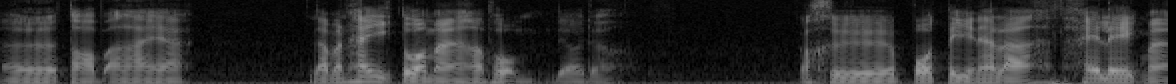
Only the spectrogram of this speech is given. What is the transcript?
เออตอบอะไรอะ แล้วมันให้อีกตัวมาครับผมเดี๋ยวเดี๋ยวก็คือโปรตีนนั่นแหละให้เลขมา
